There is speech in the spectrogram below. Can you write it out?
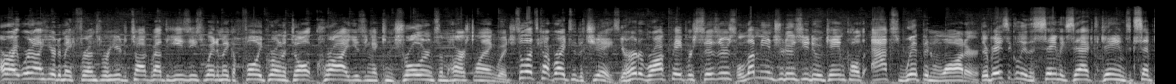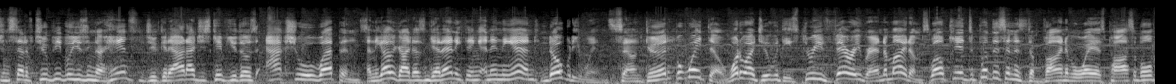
Alright, we're not here to make friends, we're here to talk about the easiest way to make a fully grown adult cry using a controller and some harsh language. So let's cut right to the chase. You heard of rock, paper, scissors? Well, let me introduce you to a game called Axe, Whip, and Water. They're basically the same exact games, except instead of two people using their hands to duke it out, I just give you those actual weapons. And the other guy doesn't get anything, and in the end, nobody wins. Sound good? But wait though, what do I do with these three very random items? Well, kid, to put this in as divine of a way as possible,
